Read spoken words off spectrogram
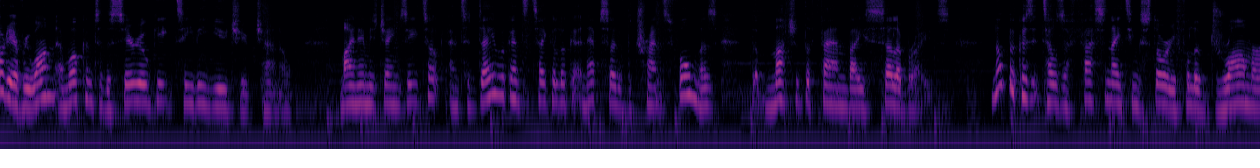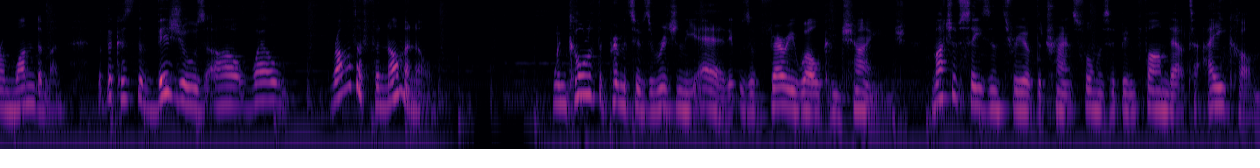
Howdy everyone and welcome to the Cereal Geek TV YouTube channel. My name is James Eatock and today we're going to take a look at an episode of the Transformers that much of the fan base celebrates. Not because it tells a fascinating story full of drama and wonderment, but because the visuals are, well, rather phenomenal. When Call of the Primitives originally aired, it was a very welcome change. Much of season 3 of the Transformers had been farmed out to AKOM,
